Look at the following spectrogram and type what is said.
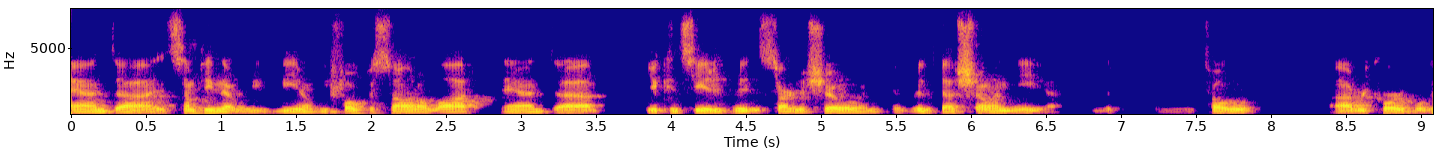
And uh, it's something that we, you know, we focus on a lot. And uh, you can see it, it's starting to show, and it really does show in the, in the, in the total recordable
